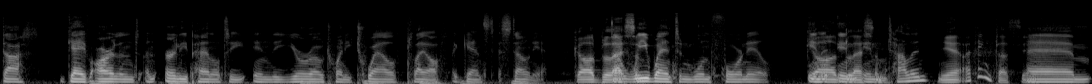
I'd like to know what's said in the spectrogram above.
that gave Ireland an early penalty in the Euro 2012 playoff against Estonia. God bless that we went and won 4 0 in, God in, bless in him. Tallinn. Yeah, I think that's yeah. Um,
